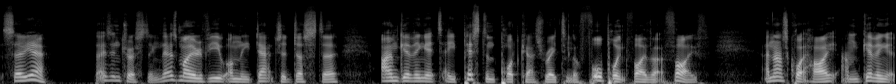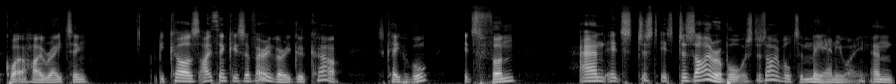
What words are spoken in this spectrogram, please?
so yeah, that is interesting. There's my review on the Dacia Duster. I'm giving it a Piston Podcast rating of 4.5 out of 5. And that's quite high. I'm giving it quite a high rating because I think it's a very, very good car. It's capable, it's fun, and it's just it's desirable. It's desirable to me anyway, and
